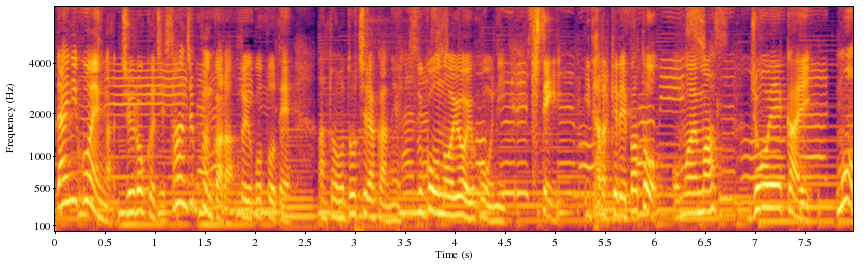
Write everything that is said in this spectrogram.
第2公演が16時30分からということであのどちらかね都合の良い方に来ていただければと思います。上映会も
